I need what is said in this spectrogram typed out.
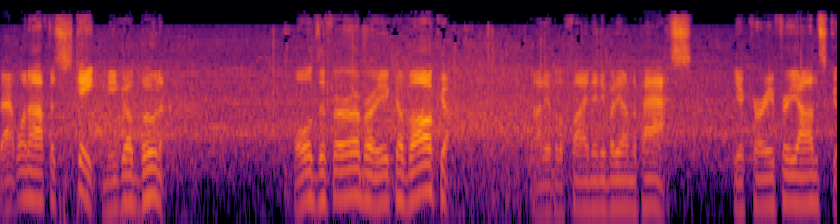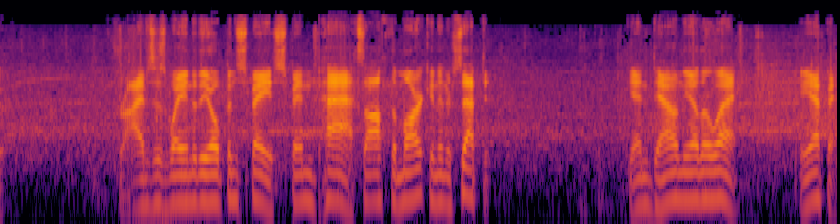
That one off a skate. Nico Buna holds it for Örebro. Ikavalko. Not able to find anybody on the pass. Yakuri for Jansku. Drives his way into the open space. Spin pass off the mark and intercepted. Again, down the other way. Epic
